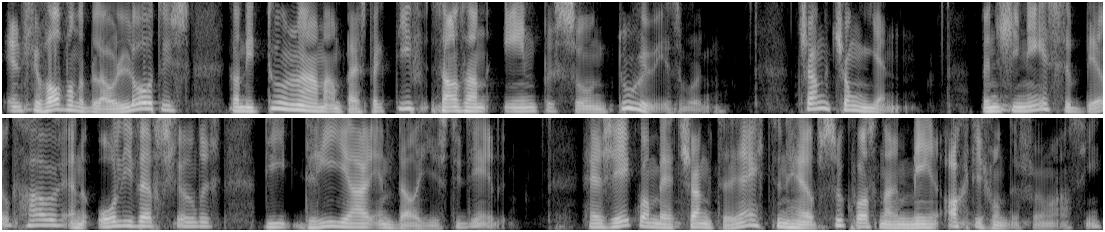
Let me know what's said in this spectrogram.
In het geval van de Blauwe Lotus kan die toename aan perspectief zelfs aan één persoon toegewezen worden. Chang Chong-yen, een Chinese beeldhouwer en olieverfschilder die drie jaar in België studeerde. Hergé kwam bij Chang terecht toen hij op zoek was naar meer achtergrondinformatie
